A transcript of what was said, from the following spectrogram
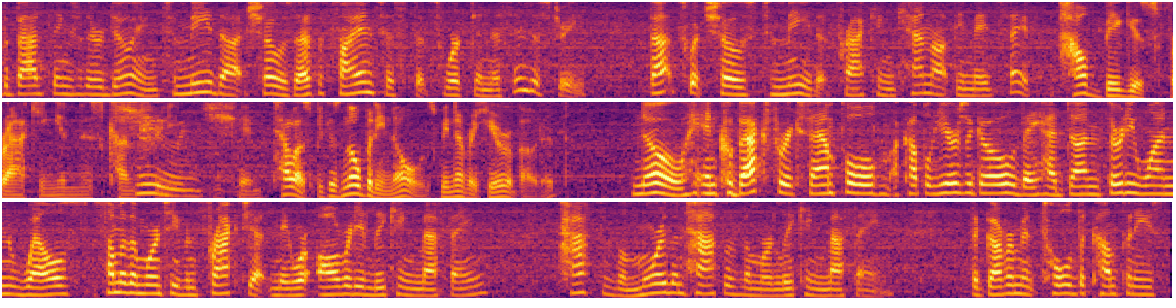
the bad things they're doing, to me that shows, as a scientist that's worked in this industry, that's what shows to me that fracking cannot be made safe. How big is fracking in this country? Huge. Okay, tell us, because nobody knows. We never hear about it. No. In Quebec, for example, a couple years ago, they had done 31 wells. Some of them weren't even fracked yet, and they were already leaking methane. Half of them, more than half of them, were leaking methane. The government told the companies,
